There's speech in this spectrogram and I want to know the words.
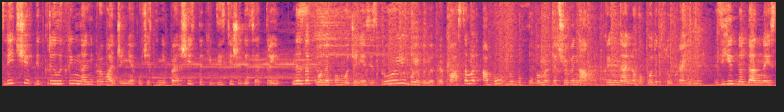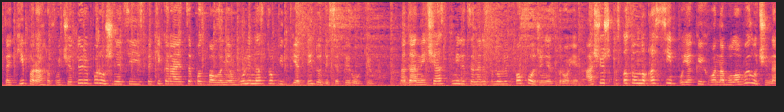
Слідчі відкрили кримінальні провадження у частині першій статті 263 незаконне поводження зі зброєю, бойовими припасами або вибуховими речовинами Кримінального кодексу України. Згідно даної статті, параграфу 4, порушення цієї статті карається позбавленням волі на строк від 5 до 10 років. На даний час міліціонери встановлюють походження зброї. А що ж стосовно осіб, у яких вона була вилучена,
